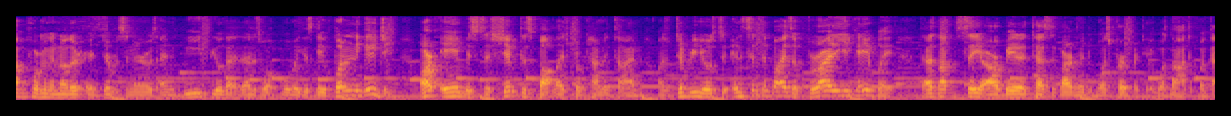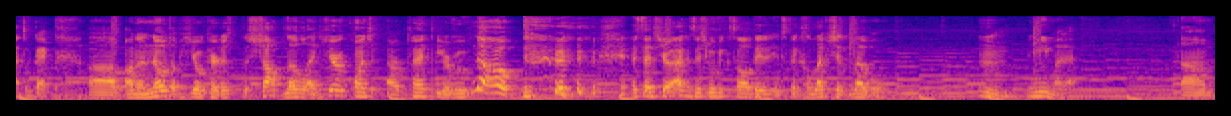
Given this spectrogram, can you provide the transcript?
outperforming another in different scenarios, and we feel that that is what will make this game fun and engaging. Our aim is to shift the spotlight from time to time on different heroes to incentivize a variety in gameplay. That is not to say our beta test environment was perfect, it was not, but that's okay. Uh, on a note of hero characters, the shop level and hero coins are planned to be removed. No! Instead, hero acquisition will be consolidated into the collection level. Hmm, what do you mean by that? Um,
